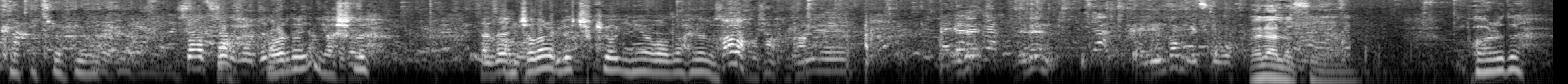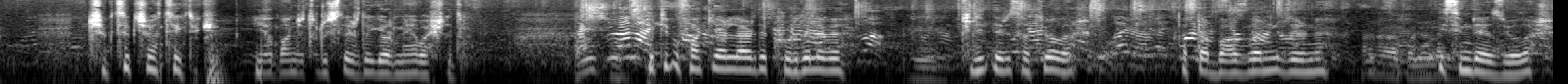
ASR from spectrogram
köprü trafiği var. Bu arada yaşlı amcalar bile çıkıyor iniyor vallahi helal olsun. Helal olsun ya. Bu arada çıktıkça tek tük yabancı turistleri de görmeye başladım. Bu tip ufak yerlerde kurdele ve kilitleri satıyorlar. Hatta bazılarının üzerine isim de yazıyorlar.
